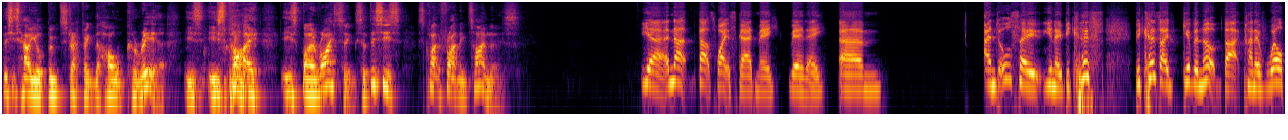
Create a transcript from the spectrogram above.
This is how you're bootstrapping the whole career is is by is by writing. So this is it's quite a frightening time this. Yeah and that that's why it scared me really. Um and also you know because because i'd given up that kind of well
